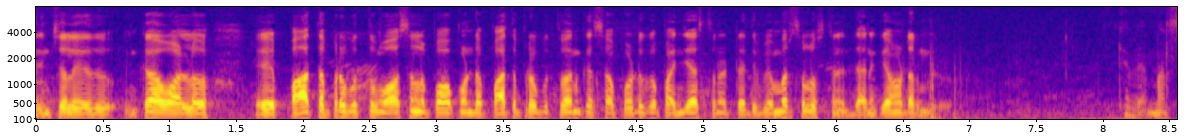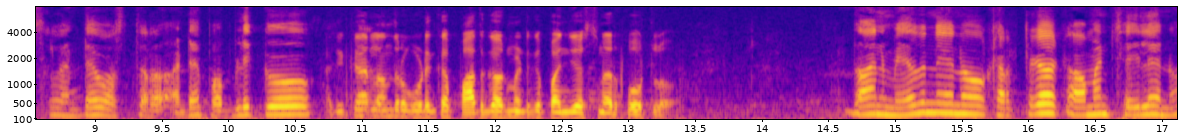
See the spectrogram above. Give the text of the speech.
దించలేదు. ఇంకా వాళ్ళు పాత ప్రభుత్వం వాసనలు పోకుండా పాత ప్రభుత్వానికి సపోర్ట్గా పనిచేస్తున్నట్టయితే విమర్శలు వస్తున్నాయి. దానికి ఏమంటారు మీరు? విమర్శలు అంటే వస్తారు. అంటే పబ్లిక్ అధికారులు అందరూ కూడా ఇంకా పాత గవర్నమెంట్కి పనిచేస్తున్నారు పోర్టులో దాని మీద నేను కరెక్ట్గా కామెంట్ చేయలేను.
